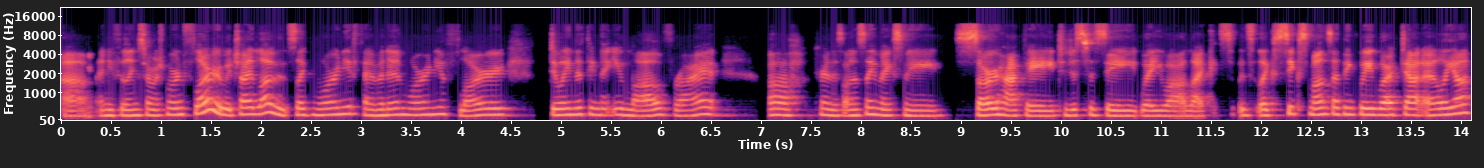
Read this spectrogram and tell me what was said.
Um, and you're feeling so much more in flow, which I love. It's like more in your feminine, more in your flow, doing the thing that you love, right? Oh, Carin, this honestly makes me so happy to just to see where you are. Like it's, it's like six months, I think we worked out earlier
